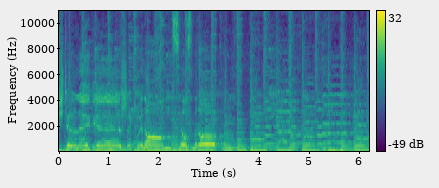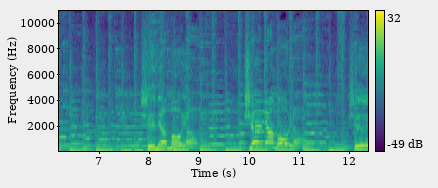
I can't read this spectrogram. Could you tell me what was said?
kościelnej wieży płynący o zmroku. Ziemia moja, ziemia moja, ziemia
